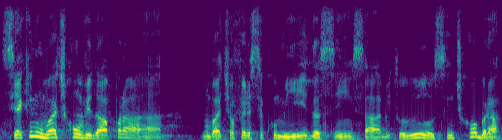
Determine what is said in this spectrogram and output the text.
Se é que não vai te convidar para não vai te oferecer comida, assim, sabe? Tudo sem te cobrar.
